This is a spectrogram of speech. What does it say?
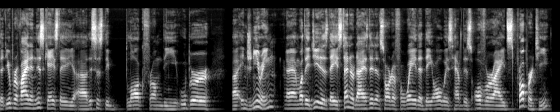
that you provide in this case, the uh, this is the blog from the Uber uh, engineering, and what they did is they standardized it in sort of a way that they always have this overrides property,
